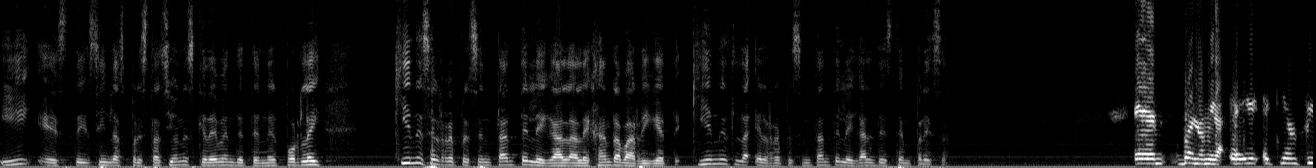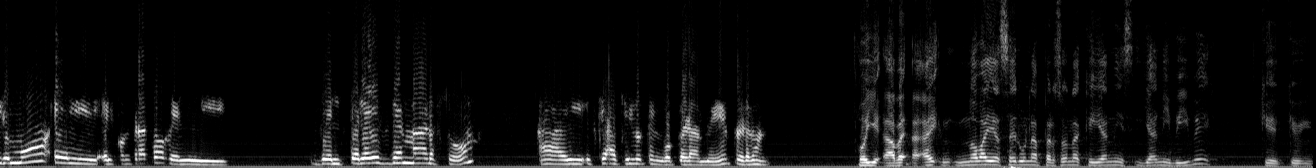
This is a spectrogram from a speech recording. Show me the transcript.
y este, sin las prestaciones que deben de tener por ley. ¿Quién es el representante legal, Alejandra Barriguete? ¿Quién es la, el representante legal de esta empresa? Eh, bueno, mira, quien firmó el contrato del, del 3 de marzo, ay, es que aquí lo tengo, espérame, perdón. Oye, a ver, ay, no vaya a ser una persona que ya ni, ya ni vive, que, que,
